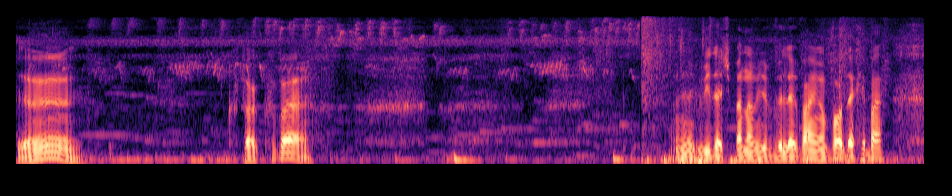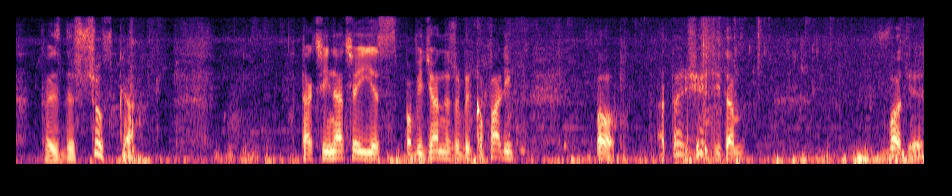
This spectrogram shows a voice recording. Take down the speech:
Tak. Kwa, kwa. No, Jak widać, panowie wylewają wodę. Chyba to jest deszczówka. Tak czy inaczej jest powiedziane, żeby kopali. O, a ten siedzi tam w wodzie.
